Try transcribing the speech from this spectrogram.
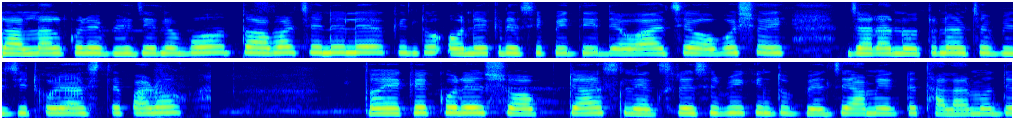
লাল লাল করে ভেজে নেব। তো আমার চ্যানেলে কিন্তু অনেক রেসিপি দেওয়া আছে। অবশ্যই যারা নতুন আছে ভিজিট করে আসতে পারো। তো এক এক করে সবটা স্ন্যাক্স রেসিপি কিন্তু ভেজে আমি একটা থালার মধ্যে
